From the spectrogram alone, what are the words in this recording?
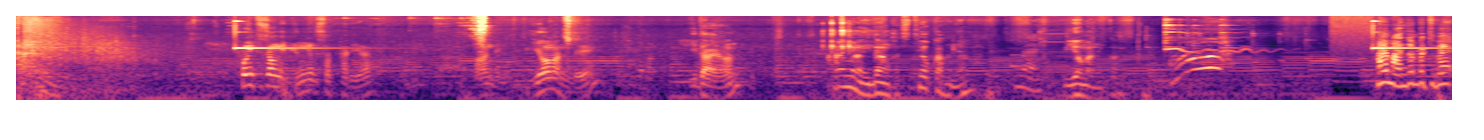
포인트 적립 6648이야 아 근데 위험한데 이다연 하임이랑 이다연 같이 태울까 그냥? 왜? 위험하니까. 하임 안전벨트 매.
